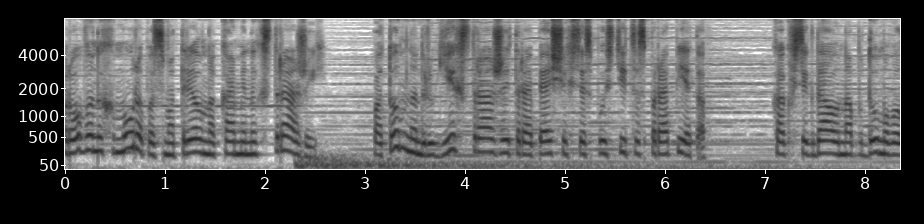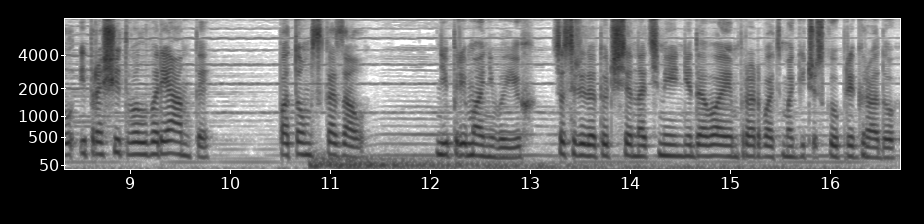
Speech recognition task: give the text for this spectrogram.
Рован хмуро посмотрел на каменных стражей. Потом на других стражей, торопящихся спуститься с парапетов. Как всегда, он обдумывал и просчитывал варианты. Потом сказал – не приманивай их. Сосредоточься на тьме, не давая им прорвать магическую преграду.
